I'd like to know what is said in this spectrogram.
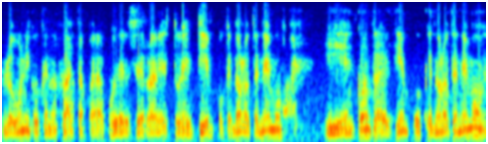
lo único que nos falta para poder cerrar esto es el tiempo, que no lo tenemos y en contra del tiempo que no lo tenemos,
